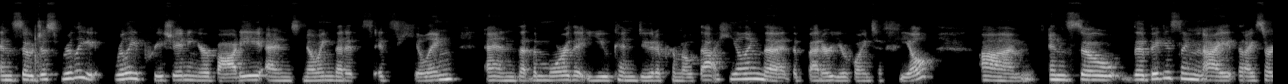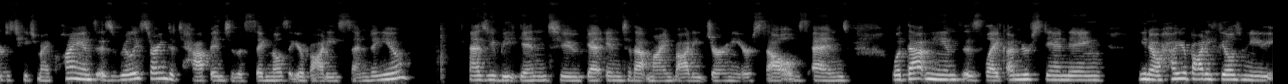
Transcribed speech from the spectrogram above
And so just really really appreciating your body and knowing that it's it's healing and that the more that you can do to promote that healing the the better you're going to feel um, and so the biggest thing that i that i start to teach my clients is really starting to tap into the signals that your body's sending you as you begin to get into that mind body journey yourselves. And what that means is like understanding you know how your body feels when you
